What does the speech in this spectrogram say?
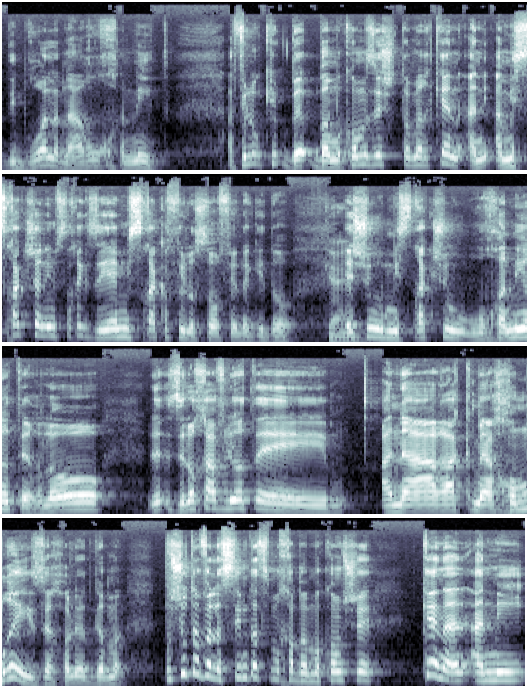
דיברו על הנאה רוחנית. אפילו במקום הזה שאתה אומר, כן, אני, המשחק שאני משחק זה יהיה משחק הפילוסופיה נגיד, או כן. איזשהו משחק שהוא רוחני יותר, לא... זה לא חייב להיות אה, הנאה רק מהחומרי, זה יכול להיות גם... פשוט אבל לשים את עצמך במקום ש... כן, אני,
